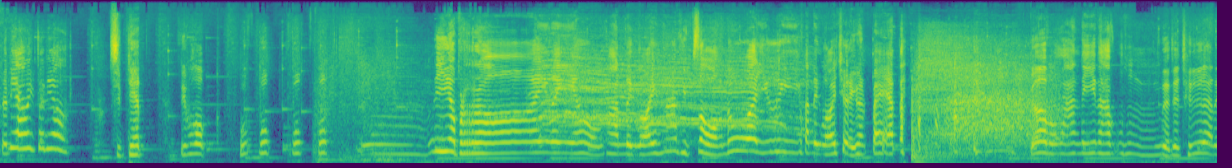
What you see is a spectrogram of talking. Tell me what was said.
ตัวเดียวอีกตัวเดียวสิบเจ็ดสิบหกปุ๊บปุ๊บปุ๊บปุ๊บ เรียบร้อยเลยพันหนึ่งร้อยห้าสิบสองด้วยยุ้ยพันหนึ่งร้อยเฉยพันแปดก็ประมาณนี้นะครับเหลือจะเชื่อใน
